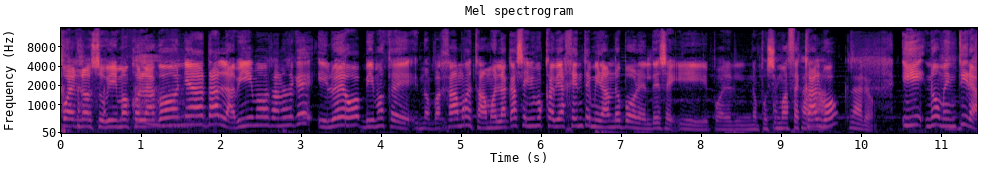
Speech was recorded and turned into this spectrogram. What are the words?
Pues nos subimos con la coña, tal, la vimos, tal, no sé qué, y luego vimos que nos bajamos, estábamos en la casa y vimos que había gente mirando por el DS y pues nos pusimos a hacer calvo. Claro. Y no, mentira,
